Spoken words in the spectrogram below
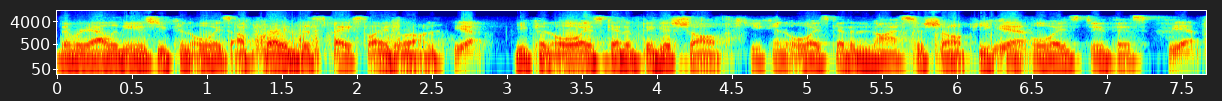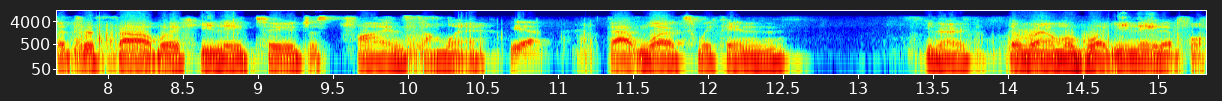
the reality is you can always upgrade the space later on. Yeah. You can always get a bigger shop. You can always get a nicer shop. You can Yeah. always do this. Yeah. But to start with, you need to just find somewhere Yeah. that works within, you know, the realm of what you need it for.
